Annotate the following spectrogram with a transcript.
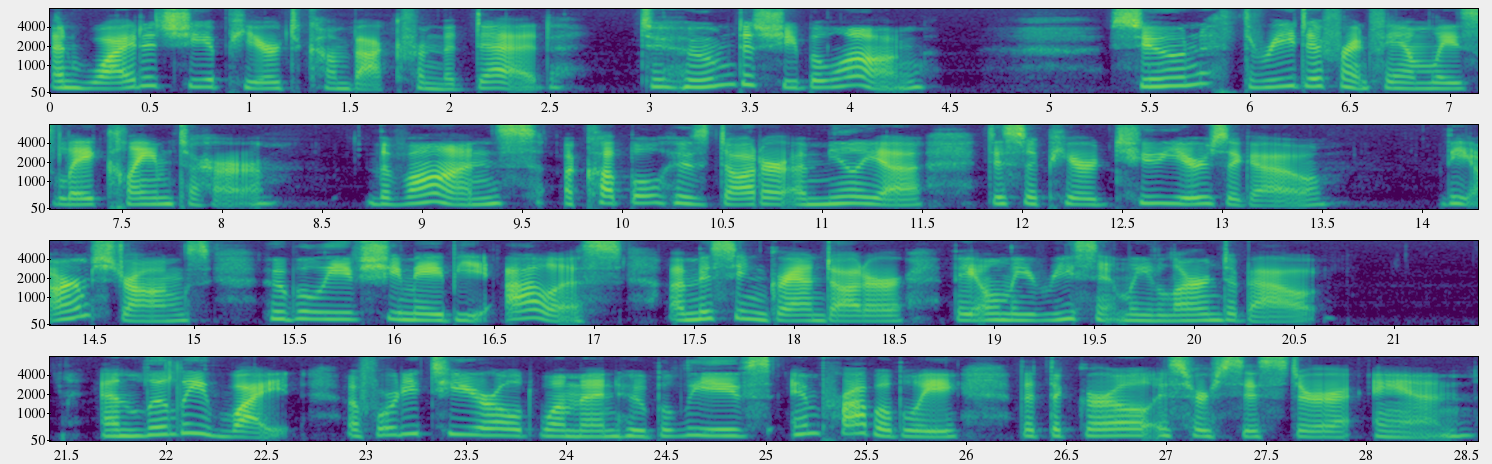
and why did she appear to come back from the dead? To whom does she belong? Soon, three different families lay claim to her. The Vaughans, a couple whose daughter Amelia disappeared two years ago. The Armstrongs, who believe she may be Alice, a missing granddaughter they only recently learned about and Lily White, a 42 year old woman who believes, improbably, that the girl is her sister Anne.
